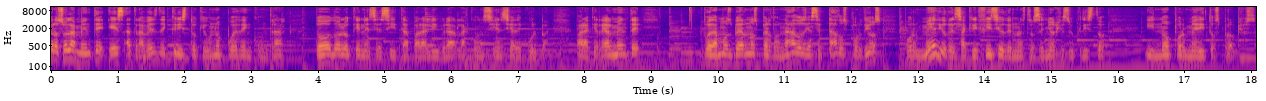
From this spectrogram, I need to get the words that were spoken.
pero solamente es a través de Cristo que uno puede encontrar todo lo que necesita para librar la conciencia de culpa, para que realmente podamos vernos perdonados y aceptados por Dios por medio del sacrificio de nuestro Señor Jesucristo y no por méritos propios.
